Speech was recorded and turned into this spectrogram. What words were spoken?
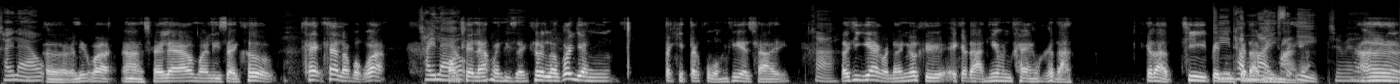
ใช้แล้ว เออเรียกว่า อ่า ใช้แล้วมารีไซเคิลแค่แค่เราบอกว่า ใช้แล้ขอวงใช้แล้วมารีไซเคิลเราก็ยัง ตะกิดตะขวงที่จะใช้ค่ะแล้วที่แย่กว่านั้นก็คือไอ้กระดาษนี่มันแพงกว่ากระดาษ กระดาษที่เป็นที่กระทำดาษใหม่ใหซะม่ๆอีอะกใช่ไหมคะเออ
